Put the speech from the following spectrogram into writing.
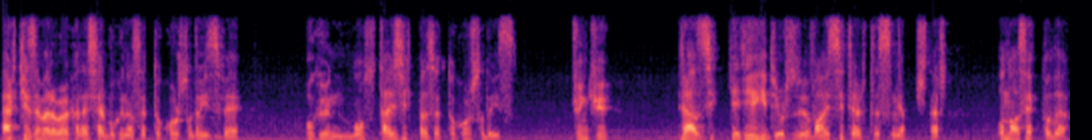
Herkese merhaba arkadaşlar. Bugün Assetto Corsa'dayız ve bugün nostaljik bir Assetto Corsa'dayız. Çünkü birazcık geriye gidiyoruz ve Vice City haritasını yapmışlar. Onu Assetto'da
